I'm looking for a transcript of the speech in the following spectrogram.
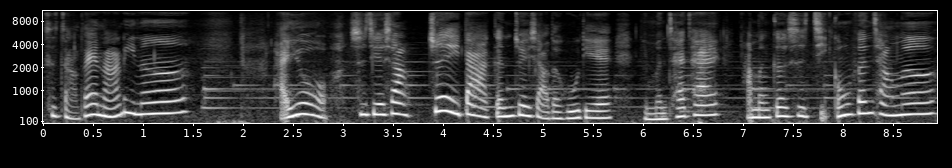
是长在哪里呢？还有世界上最大跟最小的蝴蝶，你们猜猜它们各是几公分长呢？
